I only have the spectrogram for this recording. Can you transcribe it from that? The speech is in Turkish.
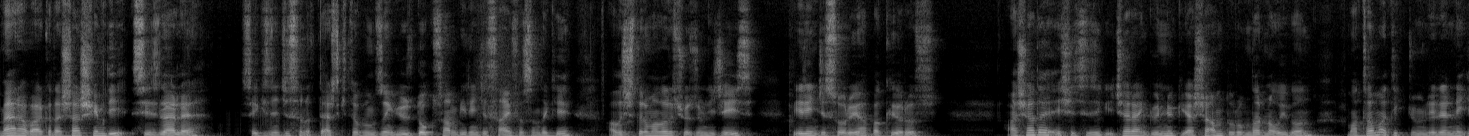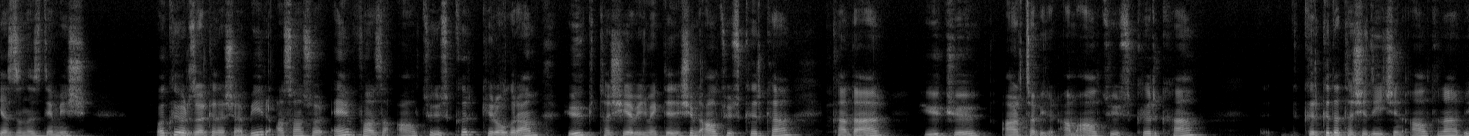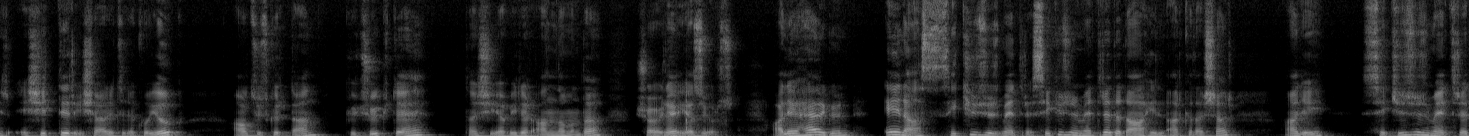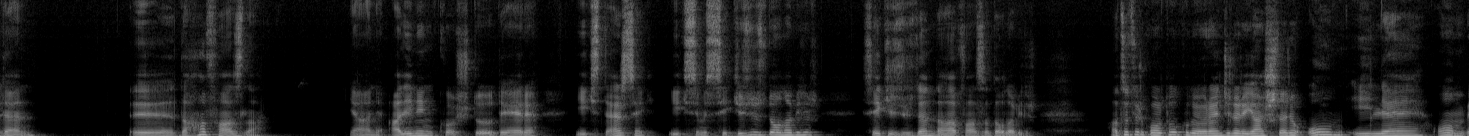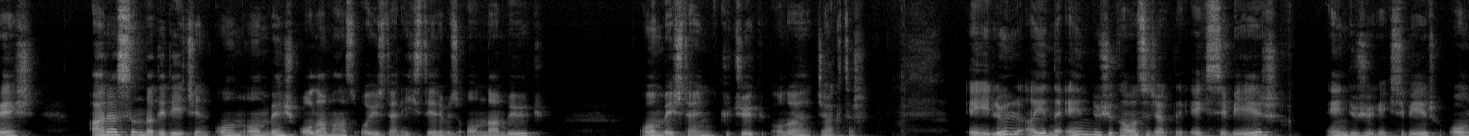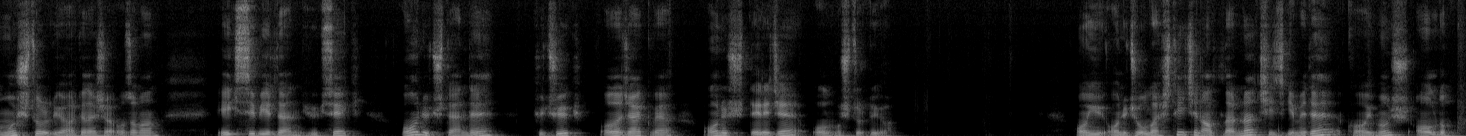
Merhaba arkadaşlar. Şimdi sizlerle 8. sınıf ders kitabımızın 191. sayfasındaki alıştırmaları çözümleyeceğiz. Birinci soruya bakıyoruz. Aşağıda eşitsizlik içeren günlük yaşam durumlarına uygun matematik cümlelerini yazınız demiş. Bakıyoruz arkadaşlar. Bir asansör en fazla 640 kilogram yük taşıyabilmektedir. Şimdi 640'a kadar yükü artabilir. Ama 640'a 40'ı da taşıdığı için altına bir eşittir işareti de koyup 640'dan küçük de taşıyabilir anlamında şöyle yazıyoruz. Ali her gün en az 800 metre, 800 metre de dahil arkadaşlar. Ali 800 metreden e, daha fazla yani Ali'nin koştuğu değere x dersek x'imiz 800 de olabilir. 800'den daha fazla da olabilir. Atatürk Ortaokulu öğrencileri yaşları 10 ile 15 arasında dediği için 10-15 olamaz. O yüzden x değerimiz 10'dan büyük, 15'ten küçük olacaktır. Eylül ayında en düşük hava sıcaklığı eksi 1, en düşük eksi 1 olmuştur diyor arkadaşlar. O zaman eksi 1'den yüksek, 13'ten de küçük olacak ve 13 derece olmuştur diyor. 13'e ulaştığı için altlarına çizgimi de koymuş oldum.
